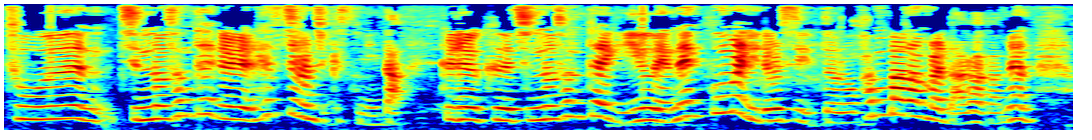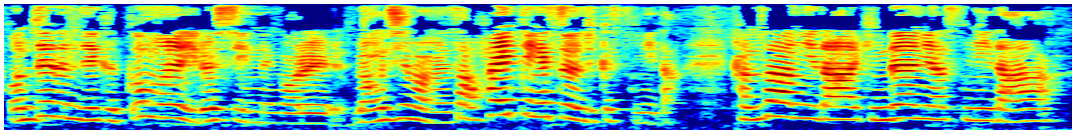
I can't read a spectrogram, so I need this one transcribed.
좋은 진로 선택을 했으면 좋겠습니다. 그리고 그 진로 선택 이후에는 꿈을 이룰 수 있도록 한 발 한 발 나가가면 언제든지 그 꿈을 이룰 수 있는 거를 명심하면서 화이팅 했으면 좋겠습니다. 감사합니다. 김대현이었습니다.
